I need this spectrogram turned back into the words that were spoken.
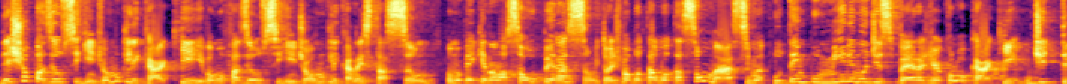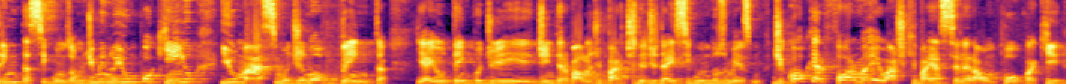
Deixa eu fazer o seguinte, vamos clicar aqui e vamos fazer o seguinte, vamos clicar na estação, vamos ver aqui na nossa operação. Então a gente vai botar a lotação máxima, o tempo mínimo de espera a gente vai colocar aqui de 30 segundos. Vamos diminuir um pouquinho e o máximo de 90. E aí o tempo de, de intervalo de partida é de 10 segundos mesmo. De qualquer forma, eu acho que vai acelerar um pouco aqui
